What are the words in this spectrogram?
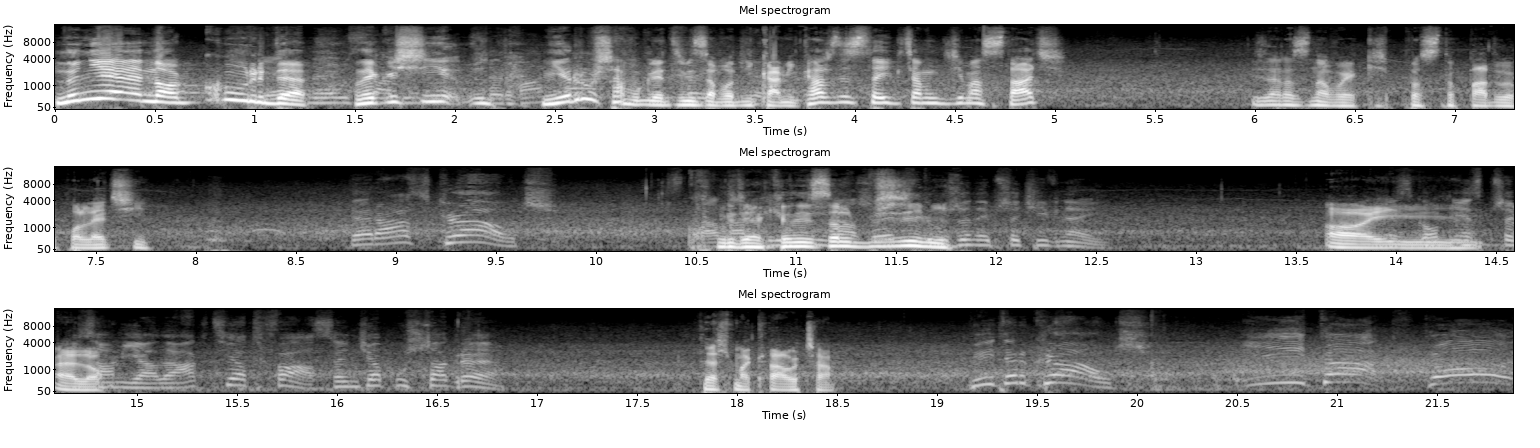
No nie no, kurde! On jakoś nie, nie rusza w ogóle tymi zawodnikami. Każdy stoi tam, gdzie ma stać. I zaraz znowu jakieś prostopadłe poleci. Teraz Crouch. Kurde, jaki on jest olbrzymi. Oj, z elo. przepisami, ale akcja trwa. Sędzia puszcza grę. Też ma Croucha. Peter Crouch. I tak, gol!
